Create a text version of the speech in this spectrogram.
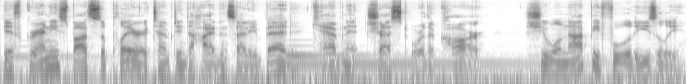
If Granny spots the player attempting to hide inside a bed, cabinet, chest, or the car, she will not be fooled easily.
